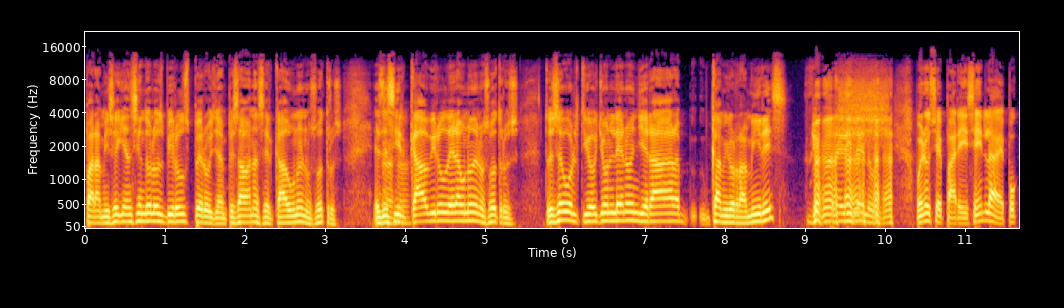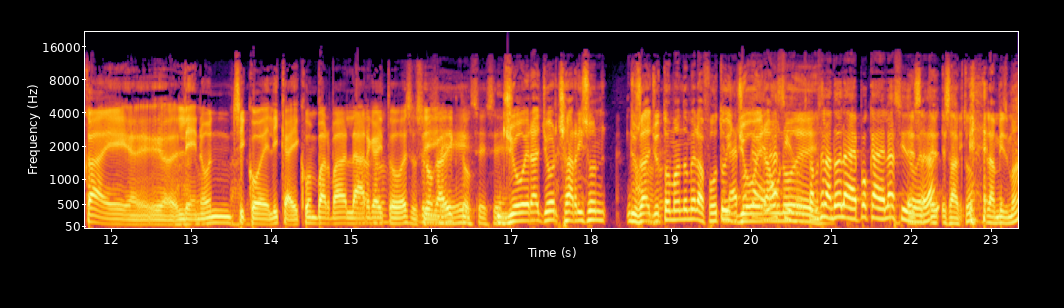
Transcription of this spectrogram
para mí seguían siendo los Beatles, pero ya empezaban a ser cada uno de nosotros. Es decir, cada Beatle era uno de nosotros. Entonces se volteó John Lennon y era Camilo Ramírez. John Freddy Lennon. Bueno, se parece en la época de eh, Lennon psicodélica ahí con barba larga y todo eso. Sí. Drogadicto. Sí, sí, sí. Yo era George Harrison. O sea, yo tomándome la foto y yo era uno de... Estamos hablando de la época del ácido, Esa- ¿verdad? Exacto, la misma.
